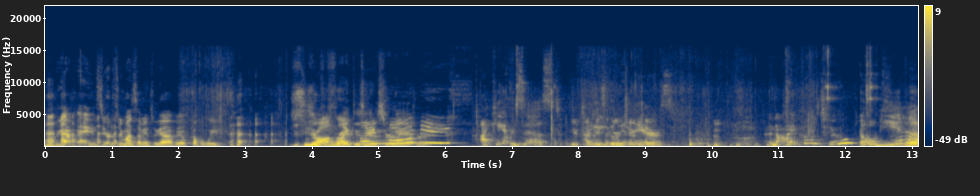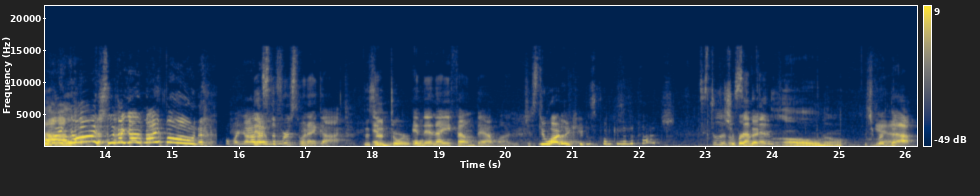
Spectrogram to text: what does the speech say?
We have hey zero to three months. That means we got we have a couple weeks. you can Strong get free like at Disney my at a certain age, mommy. right? I can't resist. You I trippies and your in there. tutus. An iPhone too? Oh yeah. Oh, yeah. Gosh, look, I got an iPhone. Oh my god, That's I- the first one I got. this is adorable. and then I found that one. Just you are the the other day. cutest pumpkin in the patch. Just a little your birthday. something. Oh no. It's your birthday. Yeah.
